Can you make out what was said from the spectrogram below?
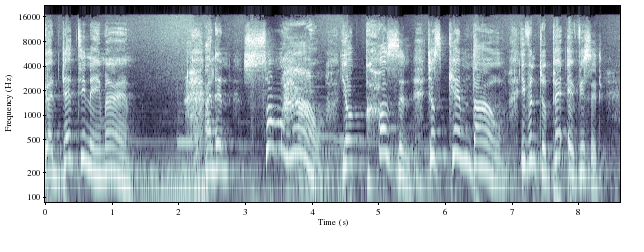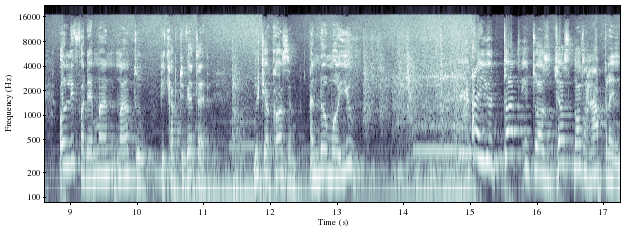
You are dating a man, and then somehow your cousin just came down even to pay a visit, only for the man now to be captivated with your cousin and no more you. And you thought it was just not happening.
